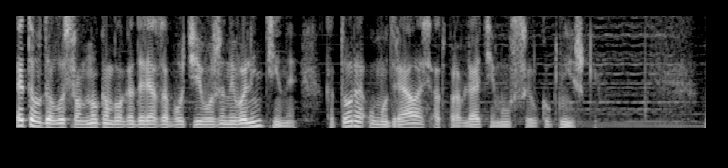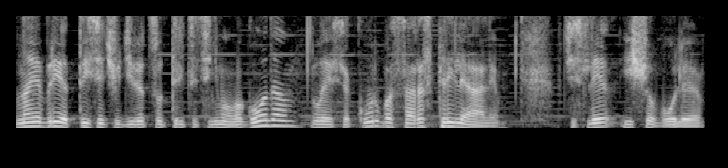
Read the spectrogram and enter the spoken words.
Это удалось во многом благодаря заботе его жены Валентины, которая умудрялась отправлять ему в ссылку книжки. В ноябре 1937 года Леся Курбаса расстреляли, в числе еще более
